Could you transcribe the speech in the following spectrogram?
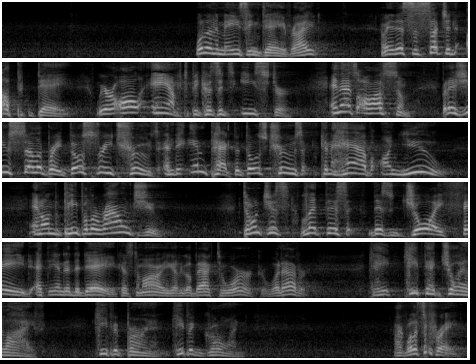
What an amazing day, right? I mean, this is such an up day. We are all amped because it's Easter. And that's awesome. But as you celebrate those three truths and the impact that those truths can have on you and on the people around you, don't just let this, this joy fade at the end of the day because tomorrow you got to go back to work or whatever. Okay? Keep that joy alive. Keep it burning. Keep it growing. All right, well, let's pray.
